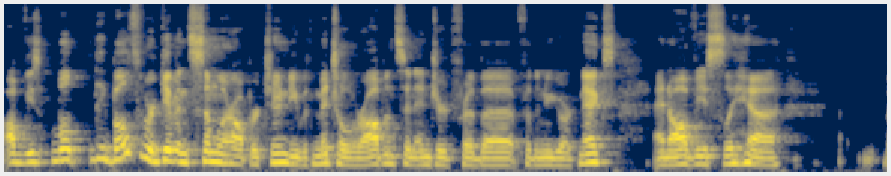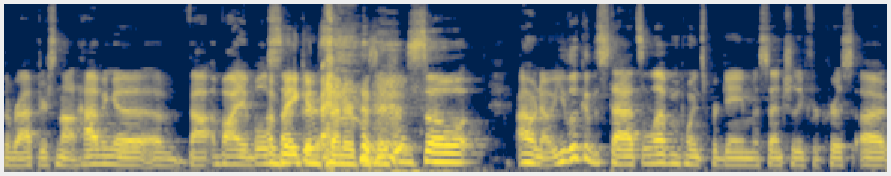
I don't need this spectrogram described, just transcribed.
Obviously, well, they both were given similar opportunity with Mitchell Robinson injured for the for the New York Knicks, and obviously uh, the Raptors not having a, a viable a center. vacant center position. so I don't know. You look at the stats: 11 points per game essentially for Chris uh,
